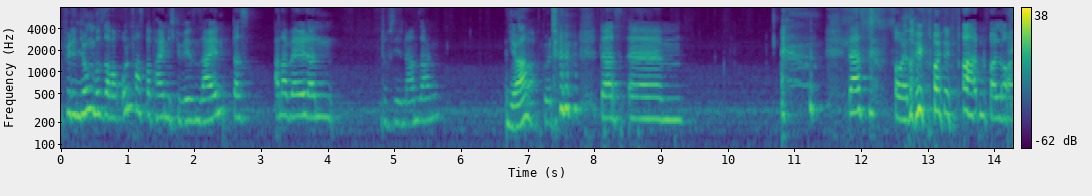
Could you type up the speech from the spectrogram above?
für den Jungen muss es aber auch unfassbar peinlich gewesen sein, dass Annabelle dann. Darf sie den Namen sagen? Ja. ja gut. Dass, ähm. Dass. Sorry, jetzt habe ich voll den Faden verloren.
